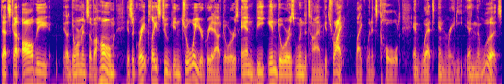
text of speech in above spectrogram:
that's got all the adornments of a home is a great place to enjoy your great outdoors and be indoors when the time gets right, like when it's cold and wet and rainy in the woods.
